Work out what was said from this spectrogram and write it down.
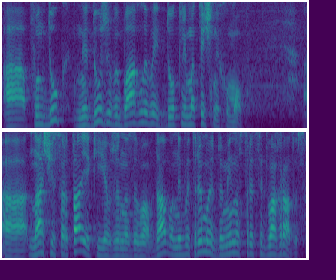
А фундук не дуже вибагливий до кліматичних умов. А наші сорта, які я вже називав, да, вони витримують до мінус 32 градуси.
